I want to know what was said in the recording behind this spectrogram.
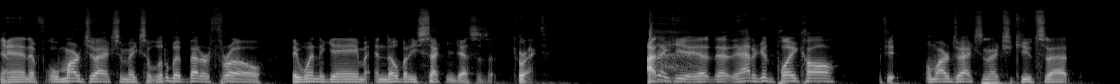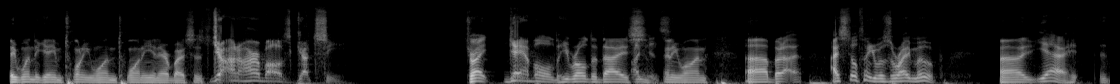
Yeah. And if Lamar Jackson makes a little bit better throw, they win the game, and nobody second guesses it. Correct. I think he uh, had a good play call. If you, Lamar Jackson executes that, they win the game 21-20, and everybody says John Harbaugh's gutsy. That's right. Gambled. He rolled the dice, Onions. and he won. Uh, but I, I still think it was the right move. Uh, yeah, it, it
